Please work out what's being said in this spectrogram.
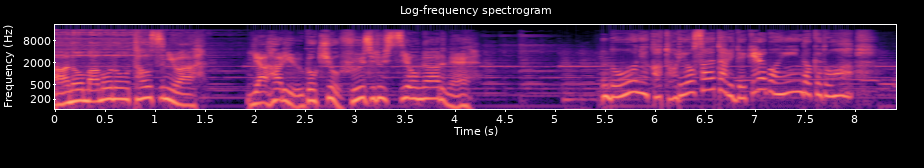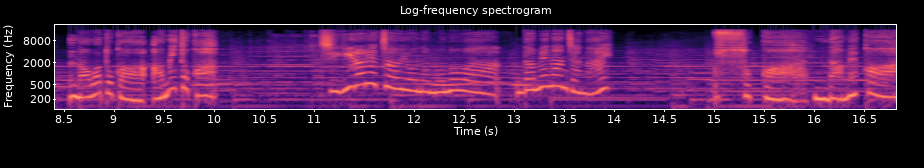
あの魔物を倒すにはやはり動きを封じる必要があるね。どうにか取り押さえたりできればいいんだけど縄とか網とか。ちぎられちゃうようなものはダメなんじゃない？そっかダメか。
